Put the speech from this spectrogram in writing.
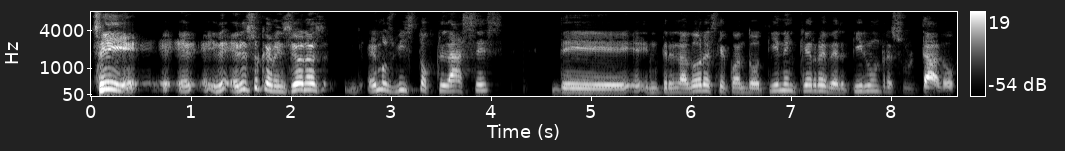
Sí, eh, eh, en eso que mencionas, hemos visto clases de entrenadores que cuando tienen que revertir un resultado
